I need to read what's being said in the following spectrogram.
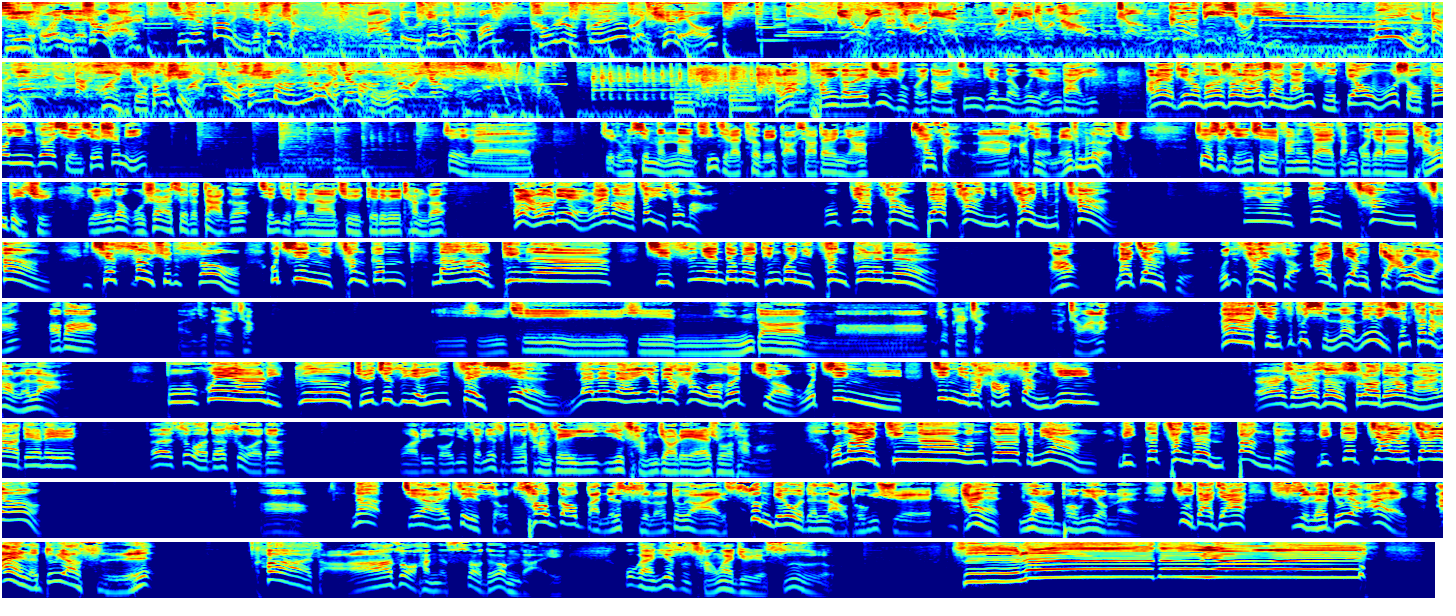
激活你的双耳，解放你的双手，把笃定的目光投入滚滚车流。给我一个槽点，我可以吐槽整个地球仪。微言大义，换种方式纵横网络江湖。好了，欢迎各位继续回到今天的微言大义。好了，有听众朋友说聊一下男子飙五首高音歌险些失明。这个这种新闻呢，听起来特别搞笑，但是你要拆散了，好像也没什么乐趣。这个事情是发生在咱们国家的台湾地区，有一个五十二岁的大哥，前几天呢去 KTV 唱歌。哎呀，老李，来嘛，这一首嘛。我不要唱，我不要唱，你们唱，你们唱。哎呀，李哥，你唱，你唱。以前上学的时候，我记得你唱歌蛮好听的啦，几十年都没有听过你唱歌了呢。好，那这样子，我就唱一首《爱变假尾羊》，好不好？哎，就开始唱。一夕七夕云淡嘛，就开始唱。啊，唱完了。哎呀，简直不行了，没有以前唱的好了啦。不会啊，李哥，我觉得就是原因在线。来来来，要不要喊我喝酒？我敬你，敬你的好嗓音。而下一首输了都要爱了点的，呃，是我的，是我的。哇，李哥，你真的是不唱这一一唱叫连续唱哦。我们爱听啊，王哥怎么样？李哥唱歌很棒的，李哥加油加油。啊，那接下来这首超高版的《死了都要爱》送给我的老同学和老朋友们，祝大家死了都要爱，爱了都要死。哈，啥子？喊个死了都要爱？我感觉是唱完就去死。死了都要爱，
